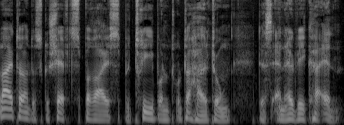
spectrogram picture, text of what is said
Leiter des Geschäftsbereichs Betrieb und Unterhaltung des NLWKN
